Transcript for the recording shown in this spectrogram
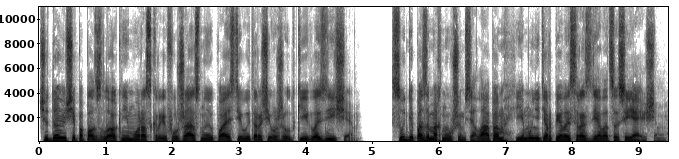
Чудовище поползло к нему, раскрыв ужасную пасть и вытаращив жуткие глазища. Судя по замахнувшимся лапам, ему не терпелось разделаться сияющим.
